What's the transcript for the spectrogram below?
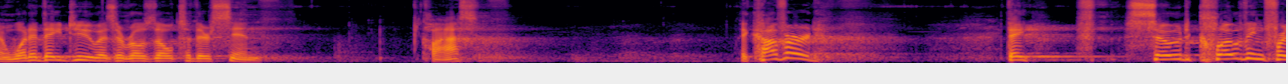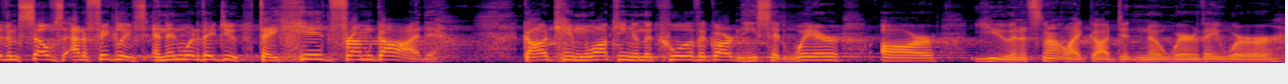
And what did they do as a result of their sin? Class? They covered. They sewed clothing for themselves out of fig leaves. And then what did they do? They hid from God. God came walking in the cool of the garden. He said, Where are you? And it's not like God didn't know where they were.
